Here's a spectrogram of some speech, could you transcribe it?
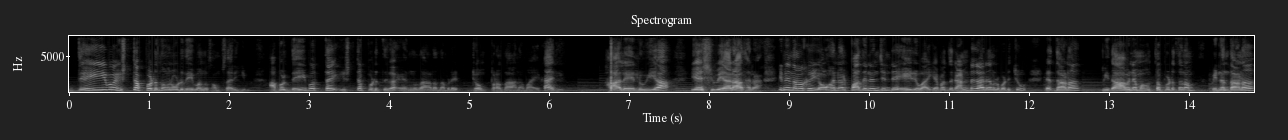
ദൈവം ഇഷ്ടപ്പെടുന്നവനോട് ദൈവം അങ്ങ് സംസാരിക്കും. അപ്പോൾ ദൈവത്തെ ഇഷ്ടപ്പെടുത്തുക എന്നതാണ് നമ്മുടെ ഏറ്റവും പ്രധാനമായ കാര്യം. ഹാലേ ലുയ്യ യേശുവി ആരാധന. ഇനി നമുക്ക് യോഹനാൽ പതിനഞ്ചിന്റെ ഏഴ് വായിക്കാം. അപ്പോൾ രണ്ട് കാര്യം നമ്മൾ പഠിച്ചു. എന്താണ്? പിതാവിനെ മഹത്വപ്പെടുത്തണം. പിന്നെന്താണ്?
